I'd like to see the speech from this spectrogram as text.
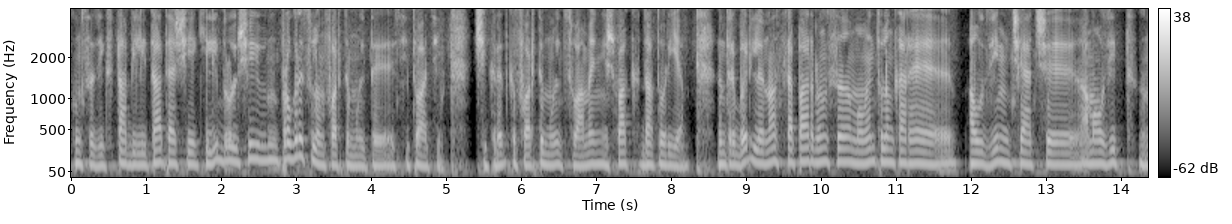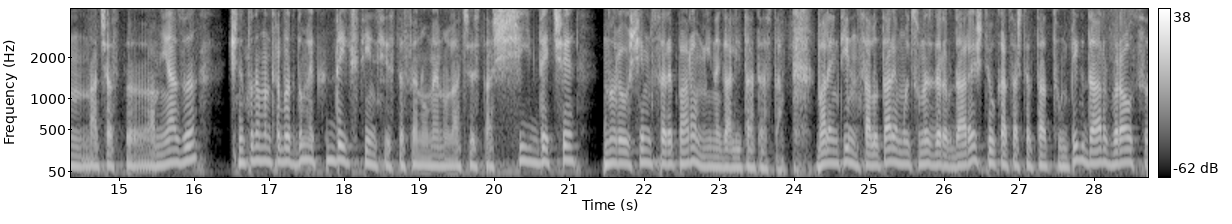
cum să zic, stabilitatea și echilibrul și progresul în foarte multe situații. Și cred că foarte mulți oameni își fac datoria. Întrebările noastre apar însă în momentul în care auzim ceea ce am auzit în această amiază și ne punem întrebări, domnule, cât de extins este fenomenul acesta și de ce nu reușim să reparăm inegalitatea asta. Valentin, salutare, mulțumesc de răbdare, știu că ați așteptat un pic, dar vreau să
